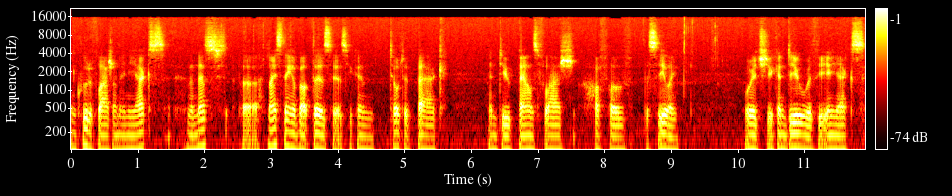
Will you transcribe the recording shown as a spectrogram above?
included flash on NEX, and the next nice thing about this is you can tilt it back and do bounce flash off of the ceiling, which you can do with the NEX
